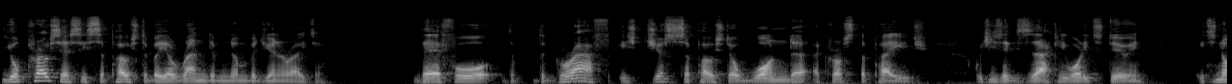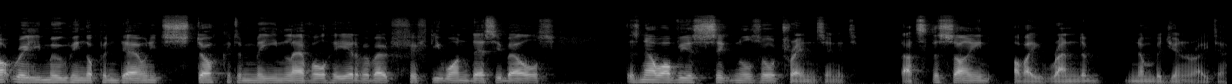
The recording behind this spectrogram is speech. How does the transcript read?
your process is supposed to be a random number generator. Therefore, the, the graph is just supposed to wander across the page, which is exactly what it's doing. It's not really moving up and down. It's stuck at a mean level here of about 51 decibels. There's no obvious signals or trends in it. That's the sign of a random number generator.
